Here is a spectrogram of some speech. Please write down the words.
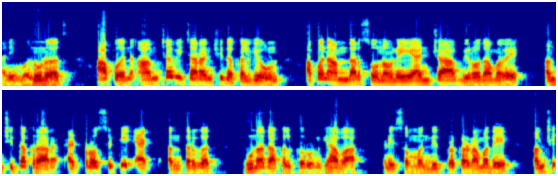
आणि म्हणूनच आपण आमच्या विचारांची दखल घेऊन आपण आमदार सोनवणे यांच्या विरोधामध्ये आमची तक्रार अॅट्रॉसिटी ऍक्ट अंतर्गत गुन्हा दाखल करून घ्यावा आणि संबंधित प्रकरणामध्ये आमची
